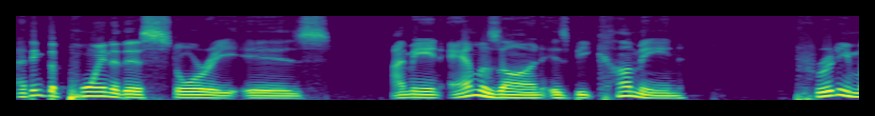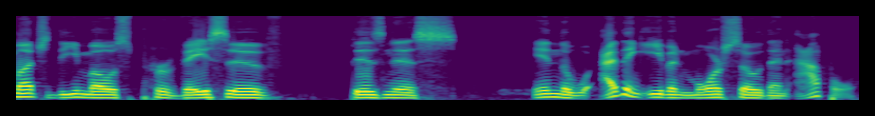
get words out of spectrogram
I think the point of this story is, I mean, Amazon is becoming pretty much the most pervasive business in the. I think even more so than Apple.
